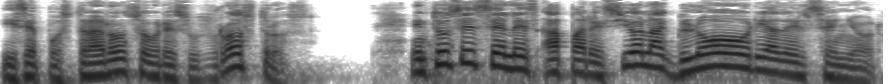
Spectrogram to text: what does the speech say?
y se postraron sobre sus rostros. Entonces se les apareció la gloria del Señor.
